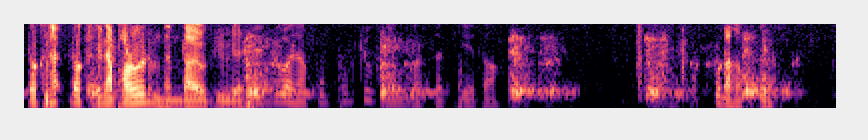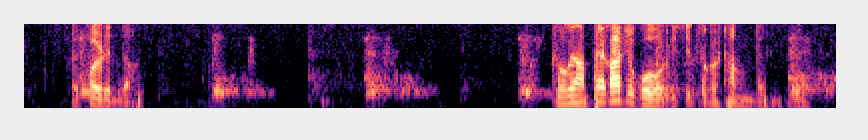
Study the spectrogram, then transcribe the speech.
이렇게, 사- 이렇게 그냥 바로 올리면 된다, 여기 위에. 누가 자꾸 폭죽 쏘는 것 같다 뒤에다. 뿌라 덮고. 내 걸린다. 저거 그냥 빼가지고 이- 이쪽에 타면 돼. 어.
